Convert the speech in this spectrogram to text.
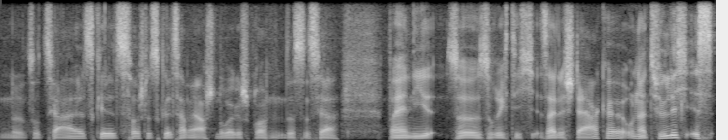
ne, Sozialskills, Social Skills haben wir ja auch schon drüber gesprochen. Das ist ja, war ja nie so, so richtig seine Stärke. Und natürlich ist,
